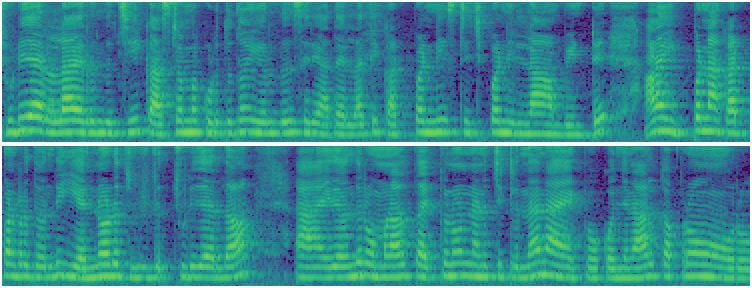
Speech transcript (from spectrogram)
சுடிதாரெல்லாம் இருந்துச்சு. கஸ்டமர் கொடுத்ததும் இருந்தது. சரி அதை எல்லாத்தையும் கட் பண்ணி ஸ்டிச் பண்ணிடலாம் அப்படின்ட்டு. ஆனால் இப்போ நான் கட் பண்ணுறது வந்து என்னோட சுடி சுடிதார் தான். இதை வந்து ரொம்ப நாள் தைக்கணும்னு நினச்சிட்டு இருந்தேன். நான் இப்போ கொஞ்ச நாளுக்கு அப்புறம் ஒரு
